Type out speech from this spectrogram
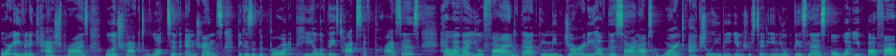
or even a cash prize will attract lots of entrants because of the broad appeal of these types of prizes. However, you'll find that the majority of the signups won't actually be interested in your business or what you offer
